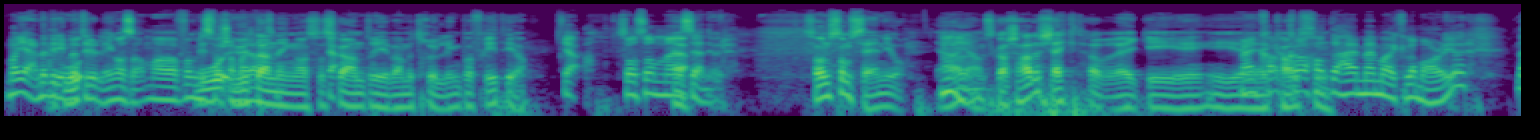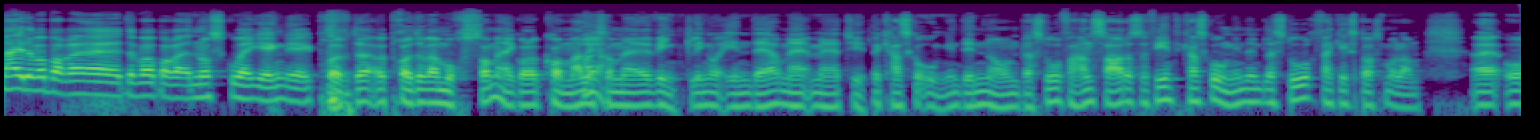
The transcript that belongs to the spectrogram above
Må gjerne drive med trylling også. God utdanning, og så skal han drive med trylling på fritida. Ja, sånn som eh, Ja. Sånn som senior. Ja, ja. Vi skal ikke ha det kjekt, hører jeg i, i Mm. Men hva, hva hadde det her med Michael Amari å gjøre? Nei, det var bare, det var bare Nå skulle jeg egentlig Jeg prøvde, jeg prøvde å være morsom jeg, og komme ja. liksom med vinklinga inn der med, med type Hva skal ungen din når hun blir stor? For han sa det så fint. Hva skal ungen din bli stor? fikk jeg spørsmål om. Uh, og,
